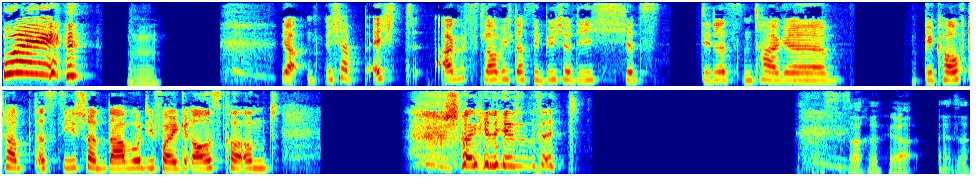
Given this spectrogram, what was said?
hui! Hm. Ja, ich habe echt Angst, glaube ich, dass die Bücher, die ich jetzt die letzten Tage gekauft habe, dass die schon da, wo die Folge rauskommt, schon gelesen sind. Krasse Sache, ja. Also,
